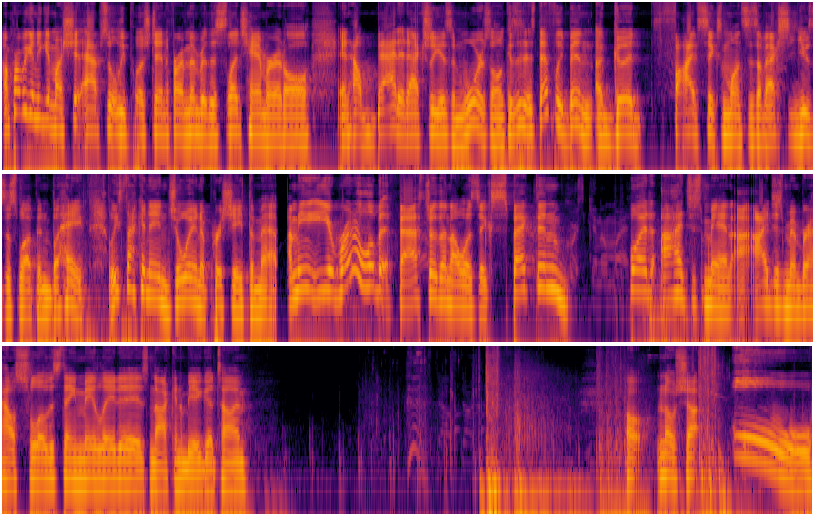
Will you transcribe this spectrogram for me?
I'm probably going to get my shit absolutely pushed in if I remember the sledgehammer at all and how bad it actually is in Warzone, because it's definitely been a good five, six months since I've actually used this weapon. But hey, at least I can enjoy and appreciate the map. I mean, you run a little bit faster than I was expecting, but I just, man, I, I just remember how slow this thing melee is. Not going to be a good time. Oh, no shot. Oh,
